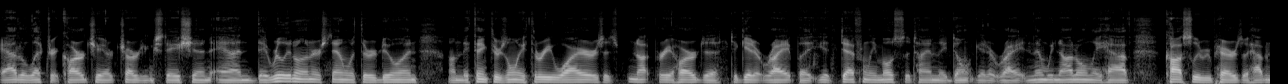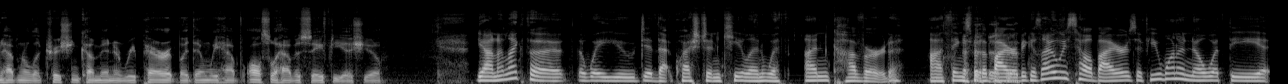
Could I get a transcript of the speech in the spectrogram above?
add an electric car char- charging station and they really don't understand what they're doing. Um, they think there's only three wires. It's not very hard to, to get it right, but it definitely most of the time they don't get it right. And then we not only have costly repairs of having to have an electrician come in and repair it, but then we have also have a safety issue. Yeah, and I like the the way you did that question, Keelan, with uncovered uh, things for the buyer because I always tell buyers if you want to know what the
